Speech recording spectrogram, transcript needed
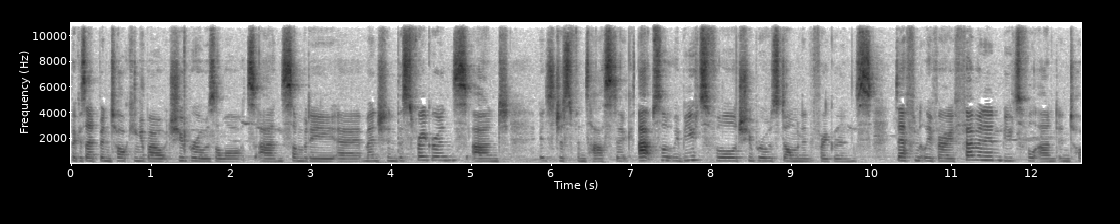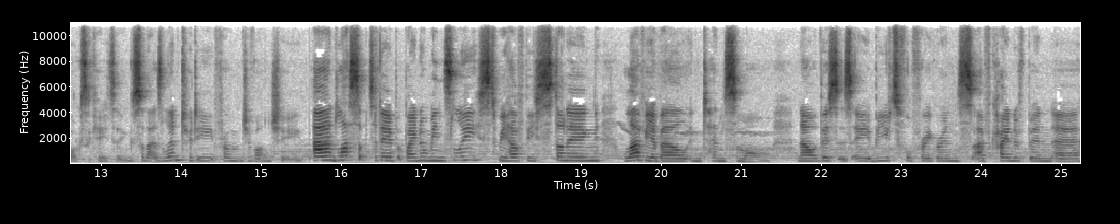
because I'd been talking about tuberose a lot and somebody uh, mentioned this fragrance and it's just fantastic. Absolutely beautiful tuberose dominant fragrance. Definitely very feminine, beautiful and intoxicating. So that is L'Interdit from Givenchy. And last up today, but by no means least, we have the stunning La Vie est Belle Intensement. Now this is a beautiful fragrance. I've kind of been uh,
